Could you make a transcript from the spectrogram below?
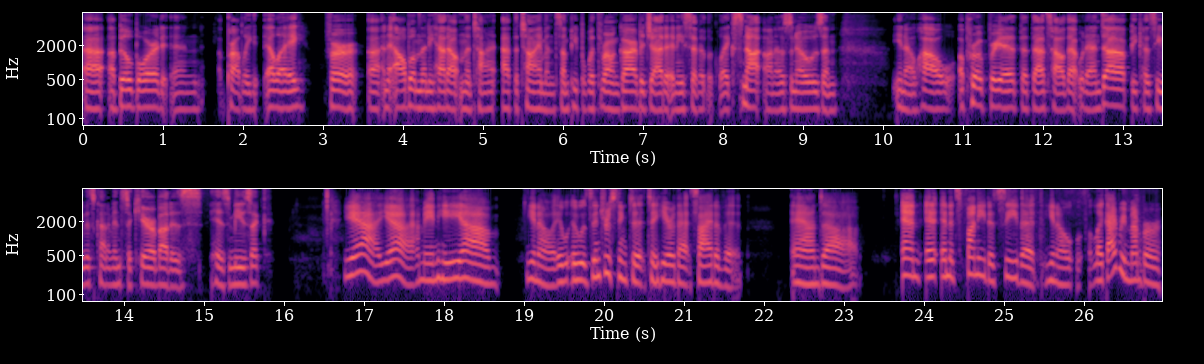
uh, a billboard in probably L.A. for uh, an album that he had out in the time at the time, and some people were throwing garbage at it, and he said it looked like snot on his nose, and you know how appropriate that that's how that would end up because he was kind of insecure about his his music. Yeah, yeah. I mean, he, um, you know, it it was interesting to to hear that side of it, and uh, and and it's funny to see that you know, like I remember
